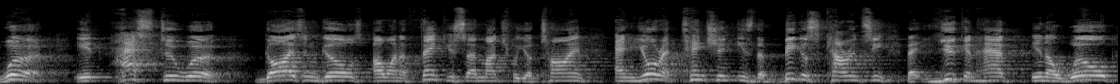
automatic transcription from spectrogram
work. It has to work. Guys and girls, I want to thank you so much for your time and your attention is the biggest currency that you can have in a world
